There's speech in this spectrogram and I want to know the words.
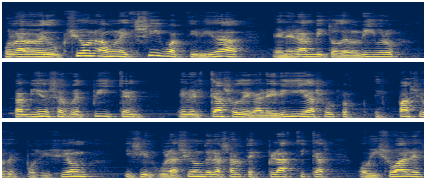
por la reducción a una exigua actividad en el ámbito del libro también se repiten en el caso de galerías, otros espacios de exposición y circulación de las artes plásticas o visuales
